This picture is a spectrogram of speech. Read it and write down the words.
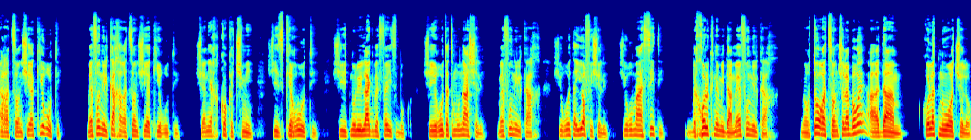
הרצון שיכירו אותי. מאיפה נלקח הרצון שיכירו אותי? שאני אחקוק את שמי, שיזכרו אותי, שייתנו לי לייק בפייסבוק, שיראו את התמונה שלי. מאיפה הוא נלקח? שיראו את היופי שלי, שיראו מה עשיתי. בכל קנה מידה, מאיפה הוא נלקח? מאותו רצון של הבורא. האדם, כל התנועות שלו,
